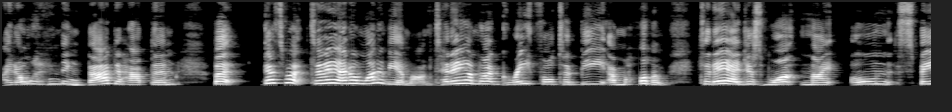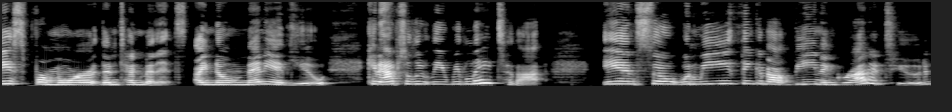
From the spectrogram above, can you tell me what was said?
I don't want anything bad to happen, but guess what? Today I don't want to be a mom. Today I'm not grateful to be a mom. Today I just want my own space for more than 10 minutes. I know many of you can absolutely relate to that. And so when we think about being in gratitude,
